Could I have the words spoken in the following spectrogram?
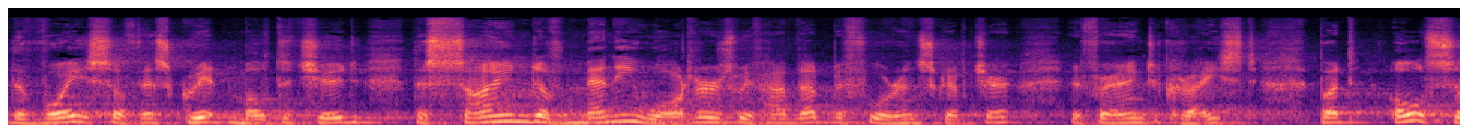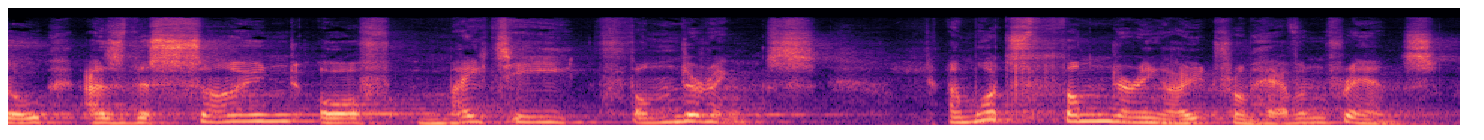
the voice of this great multitude, the sound of many waters. We've had that before in Scripture, referring to Christ, but also as the sound of mighty thunderings. And what's thundering out from heaven, friends?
